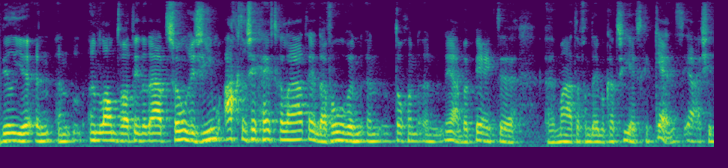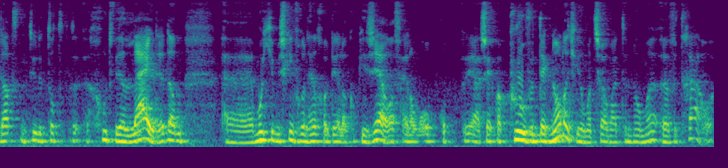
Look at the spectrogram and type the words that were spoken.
wil je een, een, een land wat inderdaad zo'n regime achter zich heeft gelaten en daarvoor een, een, toch een, een ja, beperkte uh, mate van democratie heeft gekend. Ja, als je dat natuurlijk tot uh, goed wil leiden, dan moet je misschien voor een heel groot deel ook op jezelf en op, op, op ja, zeg maar proven technology, om het zo maar te noemen, vertrouwen.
